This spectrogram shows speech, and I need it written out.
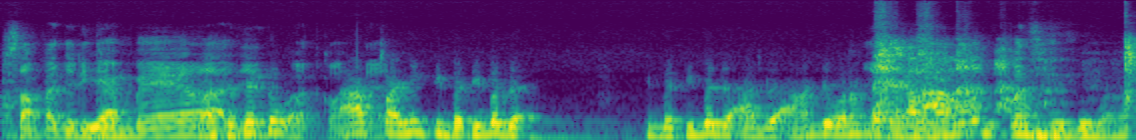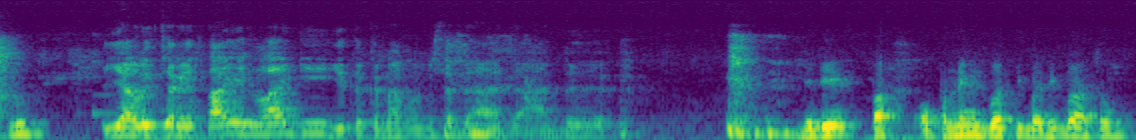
sampai jadi Ya, gembel Maksudnya anjing tuh buat konten. apa nih tiba-tiba ada tiba-tiba ada ada ada orang Ya, ada bodoh banget lu. Ya lu ceritain lagi gitu kenapa bisa ada ada ada. Jadi pas opening gue tiba-tiba langsung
